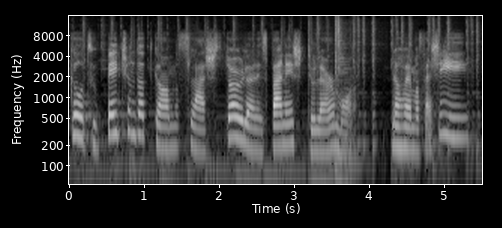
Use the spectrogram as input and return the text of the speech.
Go to patreon.com slash storylearningspanish to learn more. Nos vemos allí.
